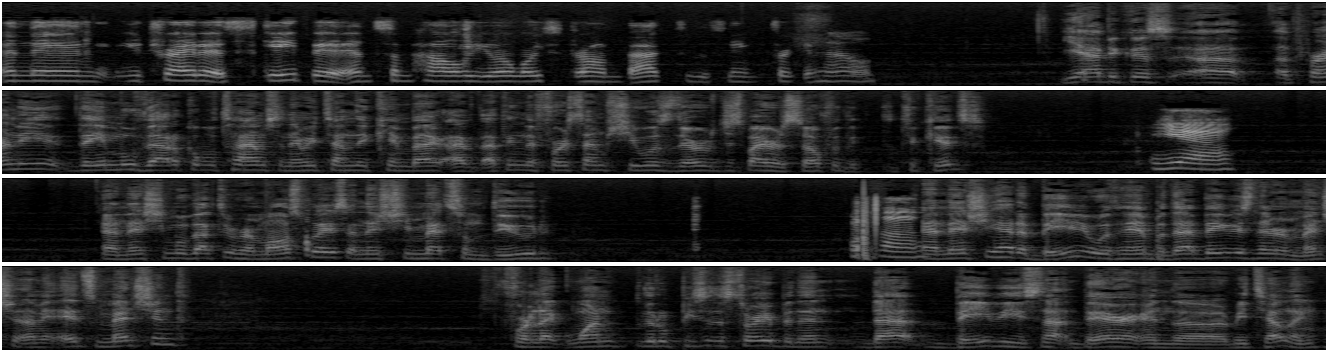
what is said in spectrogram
and then you try to escape it, and somehow you're always drawn back to the same freaking house. Yeah, because uh, apparently they moved out a couple times, and every time they came back, I, I think the first time she was there just by herself with the, the two kids. Yeah. And then she moved back to her mom's place, and then she met some dude, Uh-huh. and then she had a baby with him, but that baby's never mentioned. I mean, it's mentioned for like one little piece of the story, but then that baby is not there in the retelling.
